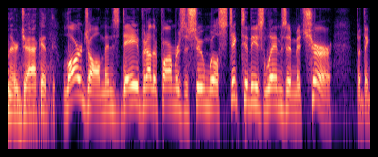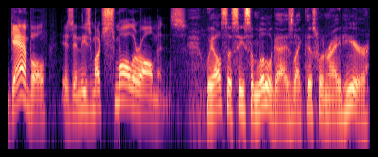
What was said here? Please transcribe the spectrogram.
their jacket. Large almonds, Dave and other farmers assume will stick to these limbs and mature, but the gamble is in these much smaller almonds. We also see some little guys like this one right here.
